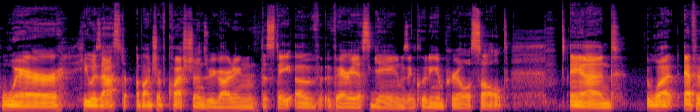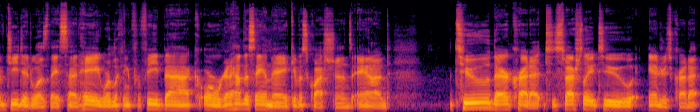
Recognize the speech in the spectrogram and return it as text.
where he was asked a bunch of questions regarding the state of various games, including Imperial Assault. And what FFG did was they said, "Hey, we're looking for feedback, or we're going to have this AMA. Give us questions." And to their credit, especially to Andrew's credit,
